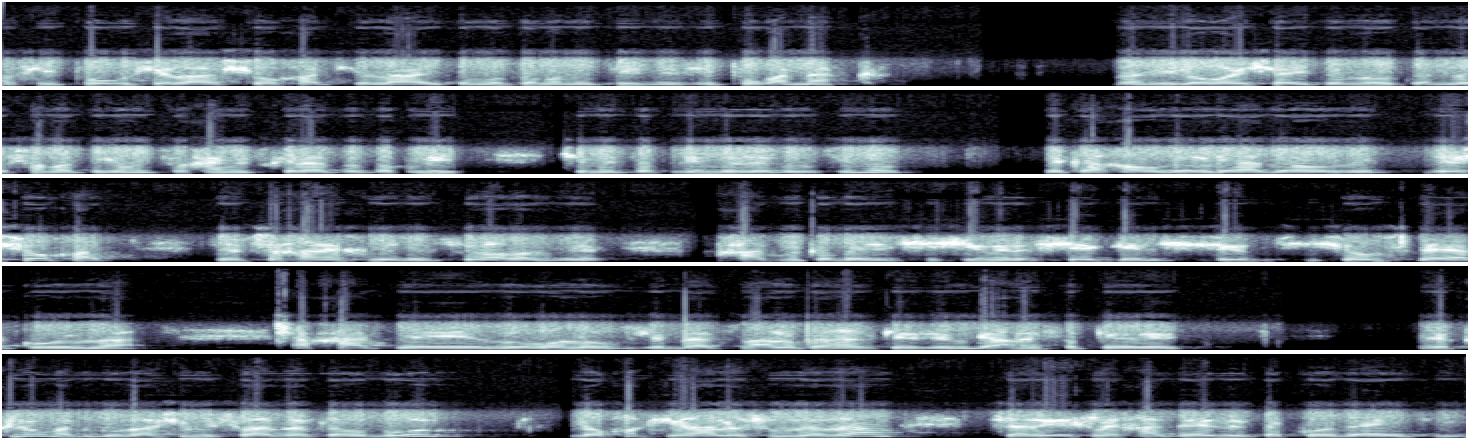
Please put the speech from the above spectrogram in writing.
הסיפור של השוחד של העיתונות האמנותית זה סיפור ענק. ואני לא רואה שהעיתונות, אני לא שמעתי גם אצלכם מתחילת התוכנית, שמטפלים בזה ברצינות. זה ככה עובר ליד האוזן. זה שוחד. זה צריך ללכת לבית סוהר על זה. אחת מקבלת 60 אלף שקל, שיש- שישובסקיה קוראים לה, אחת אה, וורונוב שבעצמה לוקחת כסף, גם מספרת. וכלום, התגובה של משרד התרבות, לא חקירה, לא שום דבר, צריך לחדד את הקוד האתי.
